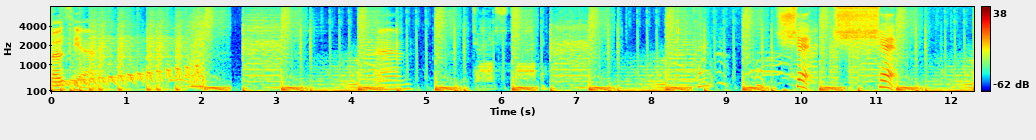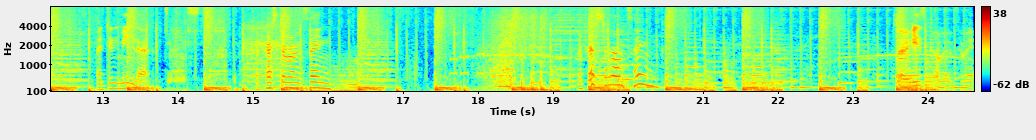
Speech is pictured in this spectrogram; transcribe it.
Both yeah. Um. Shit. Shit. I didn't mean that. I pressed the wrong thing. I pressed the wrong thing. So he's coming for me.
